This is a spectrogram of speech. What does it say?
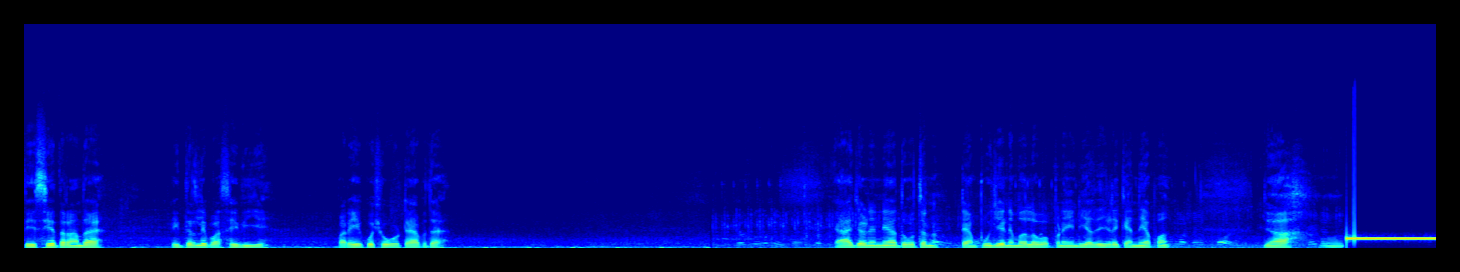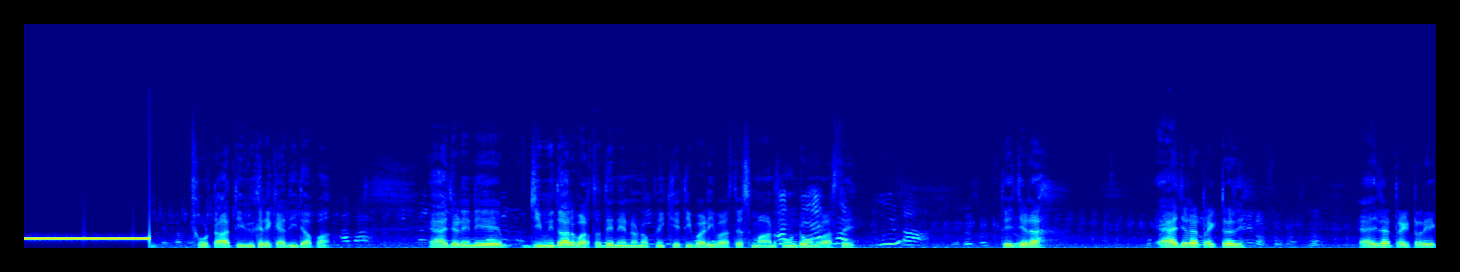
ਤੇ ਇਸੇ ਤਰ੍ਹਾਂ ਦਾ ਇਧਰਲੇ ਪਾਸੇ ਵੀ ਹੈ ਪਰ ਇਹ ਕੁਝ ਹੋਰ ਟਾਈਪ ਦਾ। ਇਹ ਜਿਹੜੇ ਨੇ ਆਹ ਦੋ ਤਿੰਨ ਟੈਂਪੂ ਜਿਹੜੇ ਨੇ, ਮਤਲਬ ਆਪਣੇ ਇੰਡੀਆ ਦੇ ਜਿਹੜੇ ਕਹਿੰਦੇ ਆਪਾਂ, ਜਾਂ ਛੋਟਾ ਹਾਥੀ ਵੀ ਖਰੇ ਕਹਿ ਦੀਦਾ ਆਪਾਂ। ਇਹ ਜਿਹੜੇ ਨੇ ਇਹ ਜ਼ਿਮੀਂਦਾਰ ਵਰਤਦੇ ਨੇ ਇਹਨਾਂ ਨੂੰ ਆਪਣੀ ਖੇਤੀਬਾੜੀ ਵਾਸਤੇ, ਸਮਾਨ ਸਮੂਨ ਢੋਣ ਵਾਸਤੇ। ਤੇ ਜਿਹੜਾ ਇਹ ਜਿਹੜਾ ਟਰੈਕਟਰ ਇਹ ਜਿਹੜਾ ਟਰੈਕਟਰ ਇਹ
